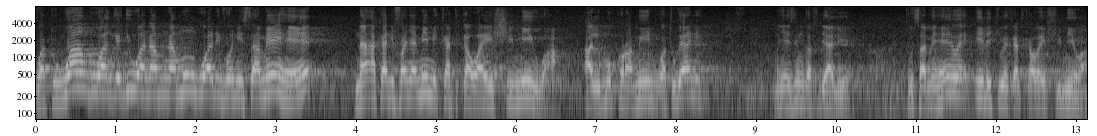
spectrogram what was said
watu wangu wangejua namna Mungu alivyonisamehe na akanifanya mimi katika waheshimiwa. almukramin. Watu gani? Mwenyezi Mungu atujalie tusamehewe, ili tuwe katika waheshimiwa.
